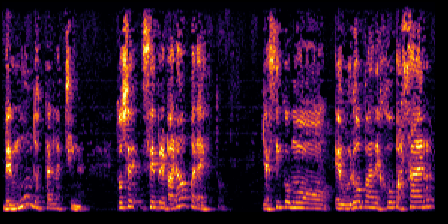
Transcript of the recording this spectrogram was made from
del mundo están las chinas. Entonces se preparó para esto. Y así como Europa dejó pasar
